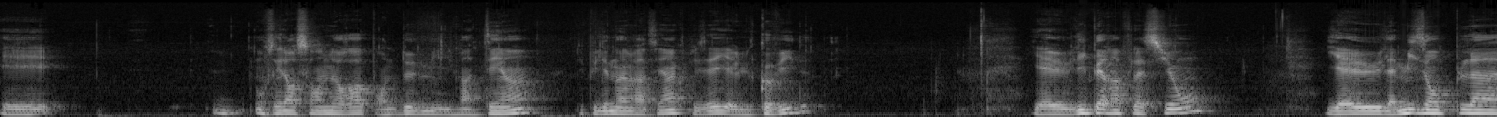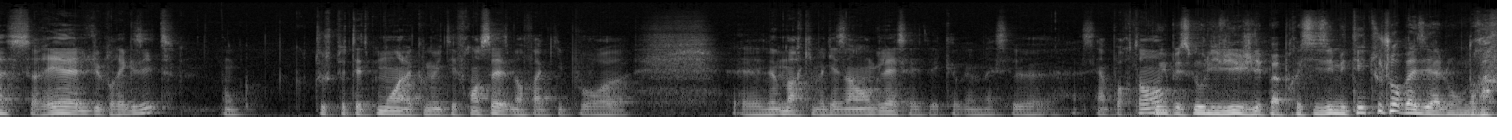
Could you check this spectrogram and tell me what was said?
Et on s'est lancé en Europe en 2021. Depuis 2021, comme je disais, il y a eu le Covid, il y a eu l'hyperinflation, il y a eu la mise en place réelle du Brexit touche peut-être moins à la communauté française, mais enfin qui pour euh, euh, nos marques et magasins anglais, ça a été quand même assez, euh, assez important. Oui, parce qu'Olivier, je ne l'ai pas précisé, mais tu es toujours basé à Londres.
